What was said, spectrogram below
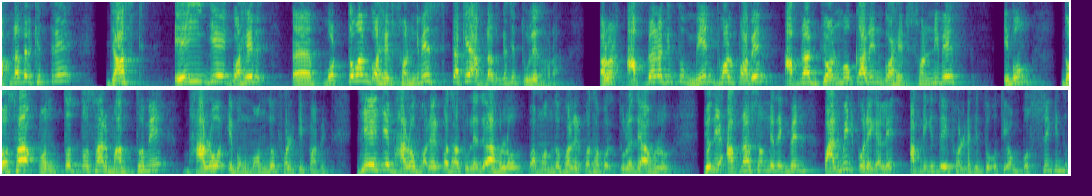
আপনাদের ক্ষেত্রে জাস্ট এই যে গহের বর্তমান গহের সন্নিবেশটাকে আপনাদের কাছে তুলে ধরা। কারণ আপনারা কিন্তু মেন ফল পাবেন আপনার জন্মকালীন গহের সন্নিবেশ এবং দশা অন্তর্দশার মাধ্যমে ভালো এবং মন্দ ফলটি পাবেন। যে এই যে ভালো ফলের কথা তুলে দেওয়া হলো বা মন্দ ফলের কথা তুলে দেওয়া হলো, যদি আপনার সঙ্গে দেখবেন পারমিট করে গেলে আপনি কিন্তু এই ফলটা কিন্তু অতি অবশ্যই কিন্তু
